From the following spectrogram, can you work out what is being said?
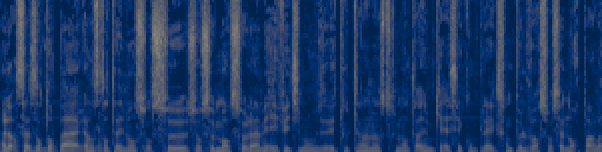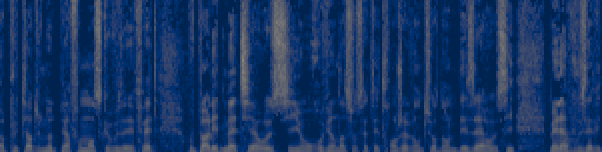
Alors ça s'entend pas instantanément sur ce sur ce morceau-là, mais effectivement vous avez tout un instrumentarium qui est assez complexe. On peut le voir sur scène. On reparlera plus tard d'une autre performance que vous avez faite. Vous parlez de matière aussi. On reviendra sur cette étrange aventure dans le désert aussi. Mais là vous avez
